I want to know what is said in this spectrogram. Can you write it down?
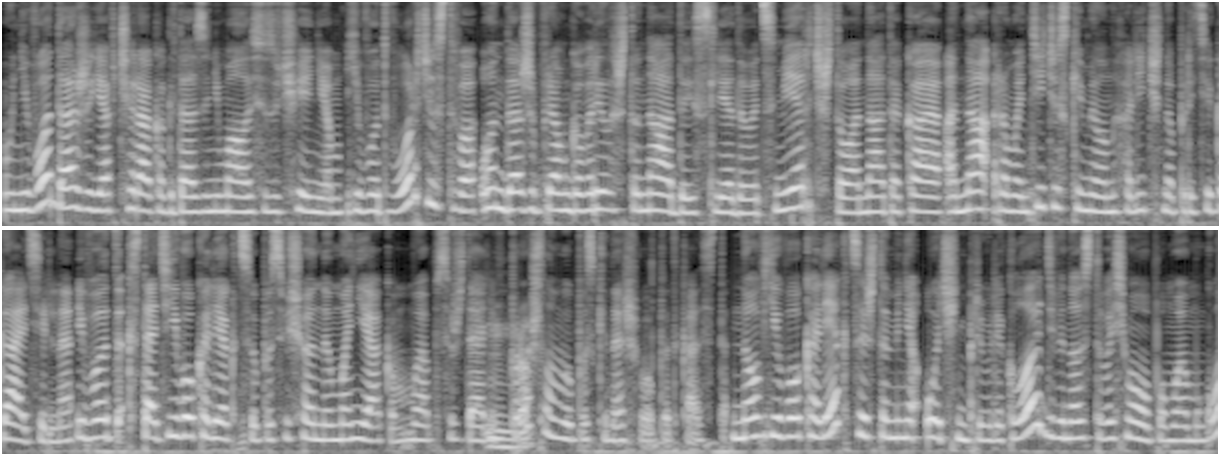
У него даже, я вчера, когда занималась изучением его творчества, он даже прям говорил, что надо исследовать смерть, что она такая, она романтически, меланхолично притягательна. И вот, кстати, его коллекцию, посвященную маньякам, мы обсуждали в Мгм. прошлом выпуске нашего подкаста. Но в его коллекции, что меня очень привлекло, 98 по-моему, года,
